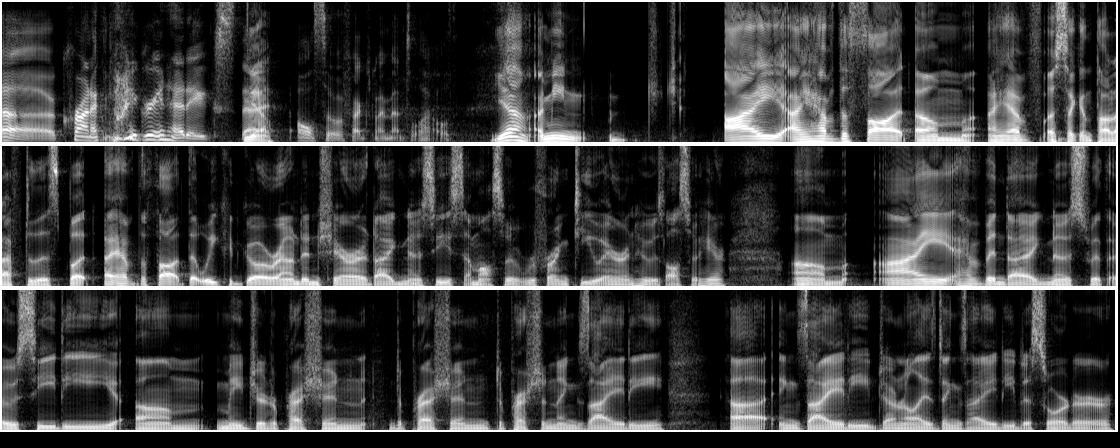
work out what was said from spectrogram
uh, chronic migraine headaches that Yeah. also affect my mental health. Yeah, I mean, I I have the thought. Um, I have a second thought after this, but I have the thought that we could go around and share our diagnoses. I'm also referring to you, Aaron, who is also here. Um, I have been diagnosed with OCD, um, major depression, depression, depression, anxiety, uh, anxiety, generalized anxiety disorder,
